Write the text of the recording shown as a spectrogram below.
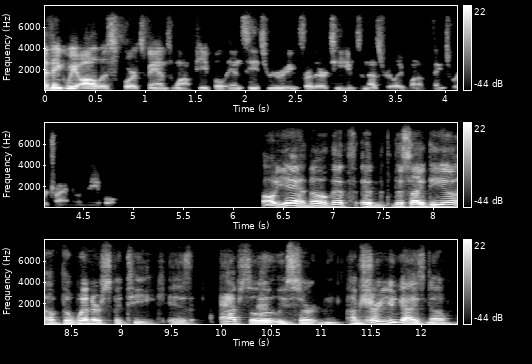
i think we all as sports fans want people in seats rooting for their teams. And that's really one of the things we're trying to enable oh yeah no that's and this idea of the winner's fatigue is absolutely certain i'm yeah. sure you guys know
